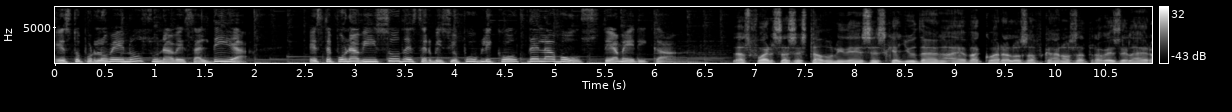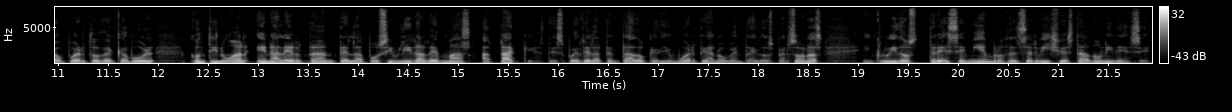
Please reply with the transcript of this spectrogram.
Esto por lo menos una vez al día. Este fue un aviso de servicio público de La Voz de América. Las fuerzas estadounidenses que ayudan a evacuar a los afganos a través del aeropuerto de Kabul continúan en alerta ante la posibilidad de más ataques después del atentado que dio muerte a 92 personas, incluidos 13 miembros del servicio estadounidense.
